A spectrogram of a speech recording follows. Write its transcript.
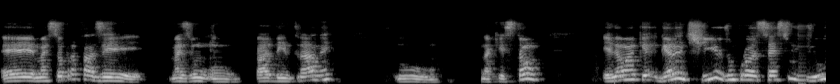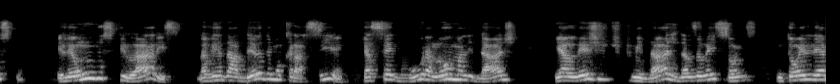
é, mas só para fazer mais um, um para adentrar, né, no, na questão, ele é uma garantia de um processo justo. Ele é um dos pilares da verdadeira democracia que assegura a normalidade e a legitimidade das eleições. Então, ele é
